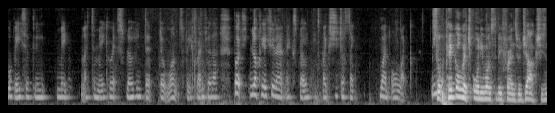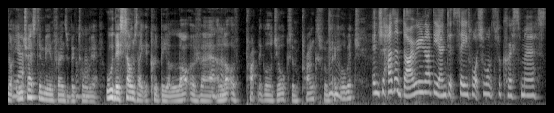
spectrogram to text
will basically make like to make her explode and don't, don't want to be friends with her. But luckily, she didn't explode. Like she just like went all like. So know- Picklewitch only wants to be friends with Jack. She's not Yeah. Uh-huh. interested in being friends with Victoria. Oh, this sounds like it could be a lot of uh, Uh-huh. a lot of practical jokes and pranks from Mm-hmm. Picklewitch. And she has a diary, and at the end it says what she wants for Christmas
